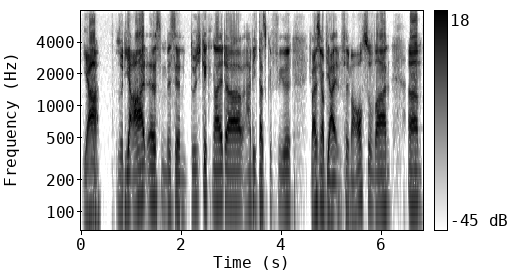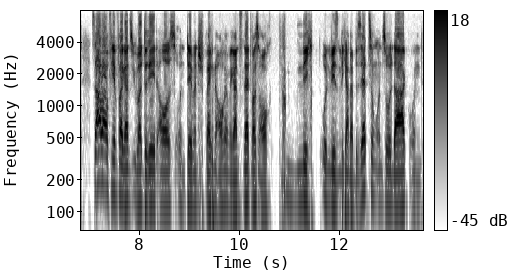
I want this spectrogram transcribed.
ja, so die Art ist, ein bisschen durchgeknallter, hatte ich das Gefühl. Ich weiß nicht, ob die alten Filme auch so waren. Ähm, sah aber auf jeden Fall ganz überdreht aus und dementsprechend auch irgendwie ganz nett, was auch nicht unwesentlich an der Besetzung und so lag. Und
